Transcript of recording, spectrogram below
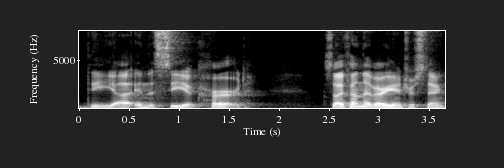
the uh, in the sea occurred. So I found that very interesting,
